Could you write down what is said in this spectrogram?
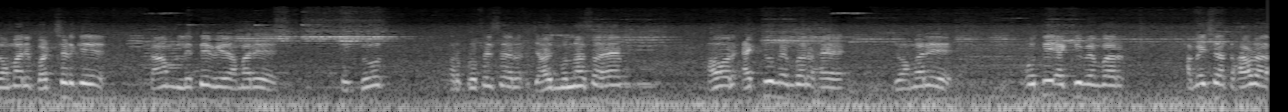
जो हमारे बढ़ चढ़ के काम लेते हुए हमारे एक दोस्त और प्रोफेसर जावेद मुल्ला साहब और एक्टिव मेंबर है, जो हमारे बहुत ही एक्टिव मेंबर हमेशा धारवाड़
